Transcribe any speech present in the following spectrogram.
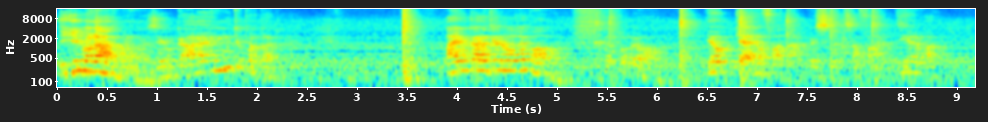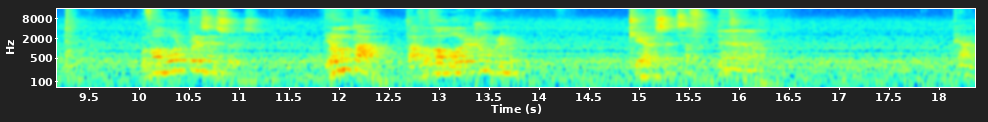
ignorado para nós. E o cara é muito importante. Aí o cara tirou o revólver. Eu quero falar com esse safado. Tira lá. O Valmor presenciou isso. Eu não estava. Estava o Valmor e o João Primo. Que era essa safado. Cara,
